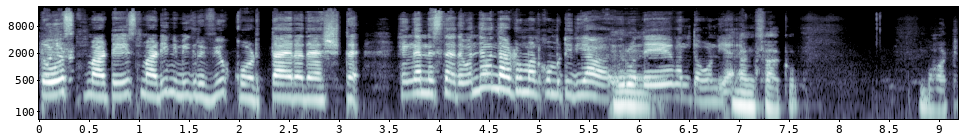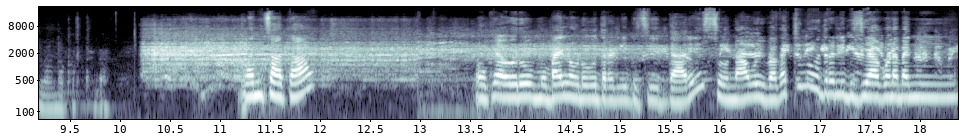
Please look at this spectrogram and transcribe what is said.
ಟೋಸ್ಟ್ ಮಾ ಟೇಸ್ಟ್ ಮಾಡಿ ನಿಮಗೆ ರಿವ್ಯೂ ಕೊಡ್ತಾ ಇರೋದೆ ಅಷ್ಟೇ. ಹೆಂಗ ಅನ್ನಿಸ್ತಾ ಇದೆ? ಒಂದೇ ಒಂದು ಆರ್ಡರ್ ಮಾಡ್ಕೊಂಡ್ಬಿಟ್ಟಿದ್ಯಾ? ಇವ್ರು ಒಂದೇ ಒಂದು ತಗೊಂಡಿಯಾ? ನಂಗೆ ಸಾಕು. ಬಾಟ್ಲ್ ಬರ್ತಿದೆ. ಒಂದ್ ಸಾಕಾ? ಓಕೆ ಅವರು ಮೊಬೈಲ್ ನೋಡುವುದರಲ್ಲಿ ಬಿಸಿ ಇದ್ದಾರೆ. ಸೊ ನಾವು ಇವಾಗ ತಿನ್ನುವುದರಲ್ಲಿ ಬಿಸಿ ಆಗೋಣ ಬನ್ನಿ.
